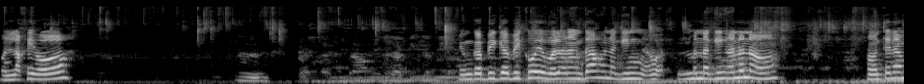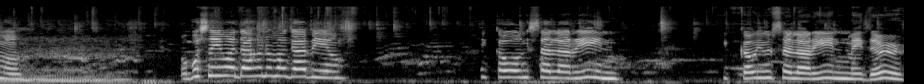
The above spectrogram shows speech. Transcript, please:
Ang laki oh. Hmm. Yung gabi-gabi ko eh, wala nang dahon. Naging, uh, naging ano na oh. Oh, tinan mo. Ubos na yung mga dahon ng mga gabi oh. Ikaw ang salarin. Ikaw yung salarin, my dear.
